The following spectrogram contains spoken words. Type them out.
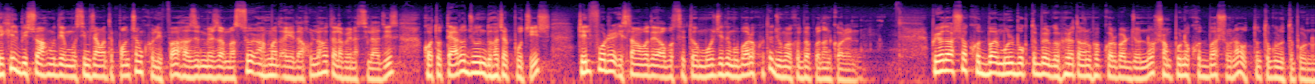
নিখিল বিশ্ব আহমদিয়া মুসলিম জামাতের পঞ্চম খলিফা হজরত মির্জা মাসুর আহমদ আইদাহুল্লাহ তালা বেনাসিল আজিজ গত তেরো জুন দু হাজার পঁচিশ টিলফোর্ডের ইসলামাবাদে অবস্থিত মসজিদে মুবারক হতে জুম্মা খুদ্া প্রদান করেন। প্রিয় দর্শক খুদ্বার মূল বক্তব্যের গভীরতা অনুভব করবার জন্য সম্পূর্ণ খুদ্া শোনা অত্যন্ত গুরুত্বপূর্ণ।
